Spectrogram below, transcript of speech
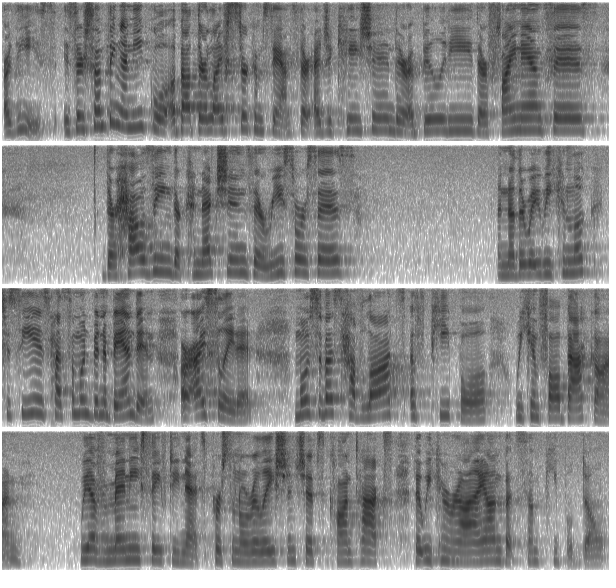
are these Is there something unequal about their life circumstance, their education, their ability, their finances, their housing, their connections, their resources? Another way we can look to see is has someone been abandoned or isolated? Most of us have lots of people we can fall back on. We have many safety nets, personal relationships, contacts that we can rely on, but some people don't.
